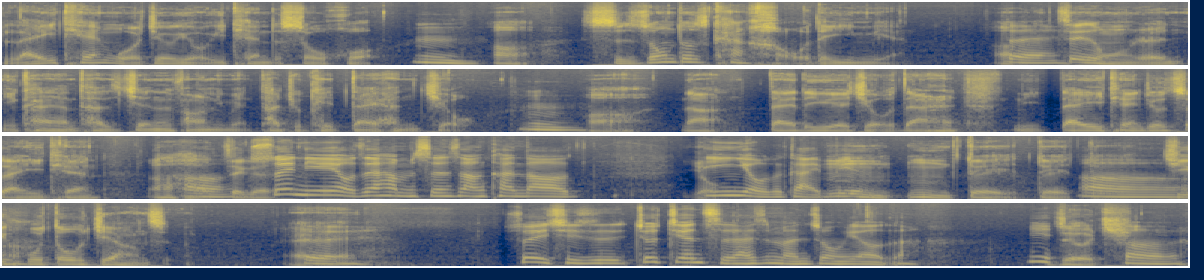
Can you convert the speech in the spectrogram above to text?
来一天我就有一天的收获嗯，哦，始终都是看好的一面。哦对这种人，你看看他的健身房里面，他就可以待很久嗯哦。那待的越久，当然你待一天就赚一天啊。嗯，这个所以你也有在他们身上看到应有的改变。嗯嗯，对对对，呃几乎都这样子。哎对，所以其实就坚持还是蛮重要的。热情，呃，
